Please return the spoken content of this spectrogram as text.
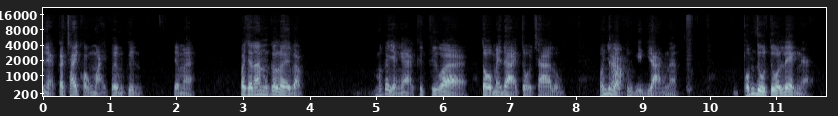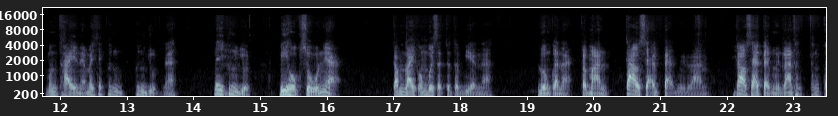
เนี่ยก็ใช้ของใหม่เพิ่มขึ้นใช่ไหมเพราะฉะนั้นมันก็เลยแบบ มันก็อย่างเงี้ยคือคือว่าโตไม่ได้โตช้าลง ผมจะบอกคุณอีกอย่างนะ ผมดูตัวเลขเนี่ยเมืองไทยเนี่ยไม่ใช่เพิ่งเพิ่งหยุดนะ ไม่ใช่เพิ่งหยุดปีหกศูนย์เนี่ย กำไรของบริษัทจดทะเบียนนะ รวมกันอะประมาณเก้าแสนแปดหมื่นล้านเก้าแสนแปดหมื่นล้านทั้งทั้งต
